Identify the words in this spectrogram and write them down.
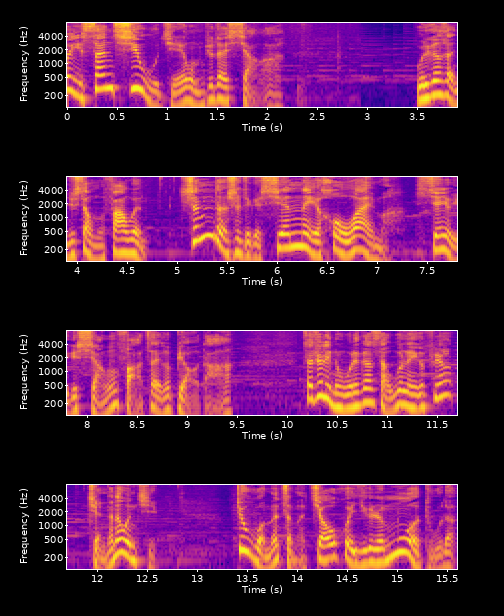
所以三七五节，我们就在想啊，维根斯坦就向我们发问：真的是这个先内后外吗？先有一个想法，再有个表达。在这里呢，维根斯坦问了一个非常简单的问题：就我们怎么教会一个人默读的？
